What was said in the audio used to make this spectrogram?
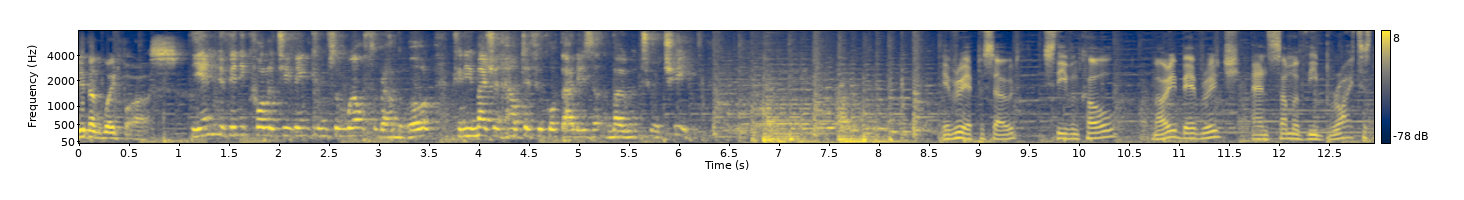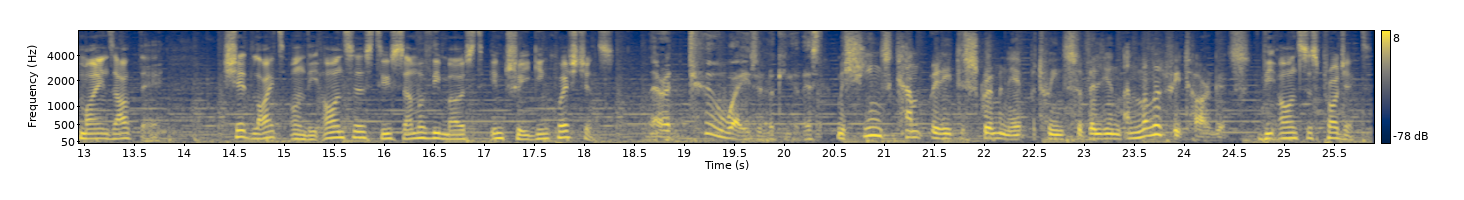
didn't wait for us. The end of inequality of incomes and wealth around the world, can you imagine how difficult that is at the moment to achieve? Every episode, Stephen Cole, Murray Beveridge, and some of the brightest minds out there shed light on the answers to some of the most intriguing questions. There are two ways of looking at this. Machines can't really discriminate between civilian and military targets. The Answers Project.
